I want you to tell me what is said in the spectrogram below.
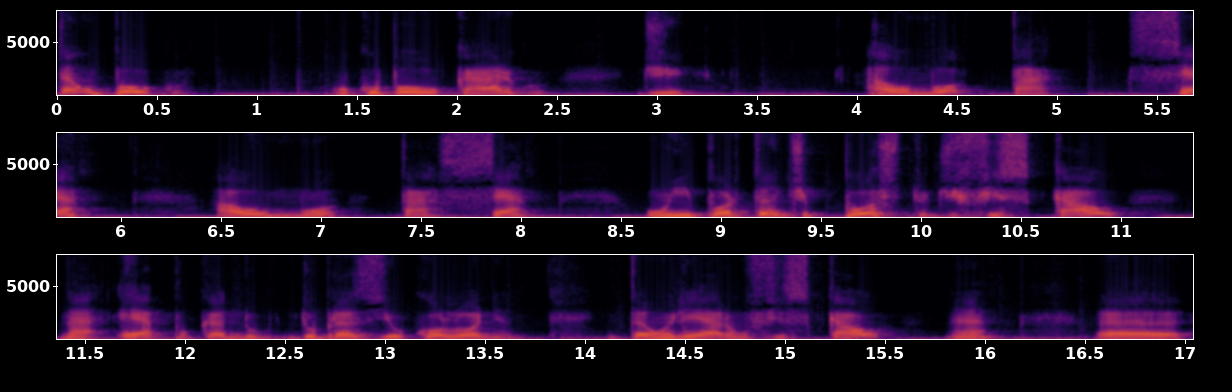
Tampouco ocupou o cargo de almotacé, almotacé, um importante posto de fiscal na época do, do Brasil colônia. Então ele era um fiscal, né? Uh,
